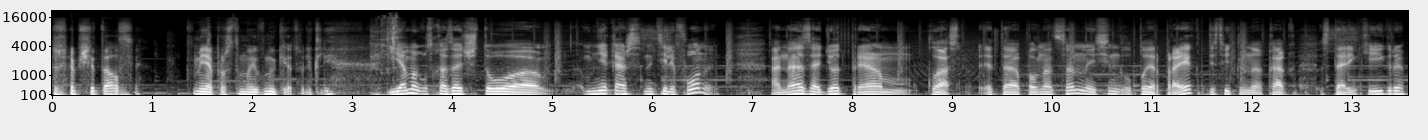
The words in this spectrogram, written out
даже обсчитался. Меня просто мои внуки отвлекли. Я могу сказать, что мне кажется, на телефоны она зайдет прям классно. Это полноценный синглплеер проект, действительно, как старенькие игры.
